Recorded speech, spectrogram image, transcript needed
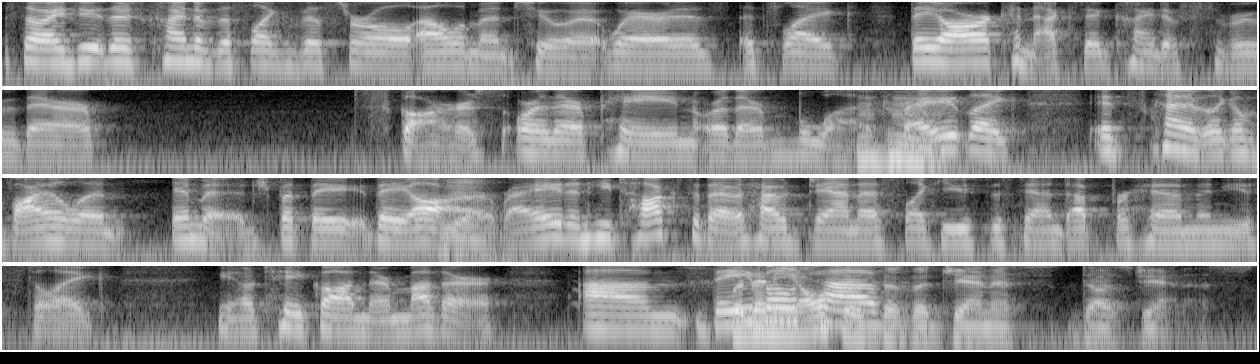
so I do, there's kind of this like visceral element to it where it is, it's like they are connected kind of through their scars or their pain or their blood, Mm-hmm. right? Like it's kind of like a violent image, but they they are, Yeah. right? And he talks about how Janice like used to stand up for him and used to like, you know, take on their mother. Um, they But then both he also have, says that Janice does Janice.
